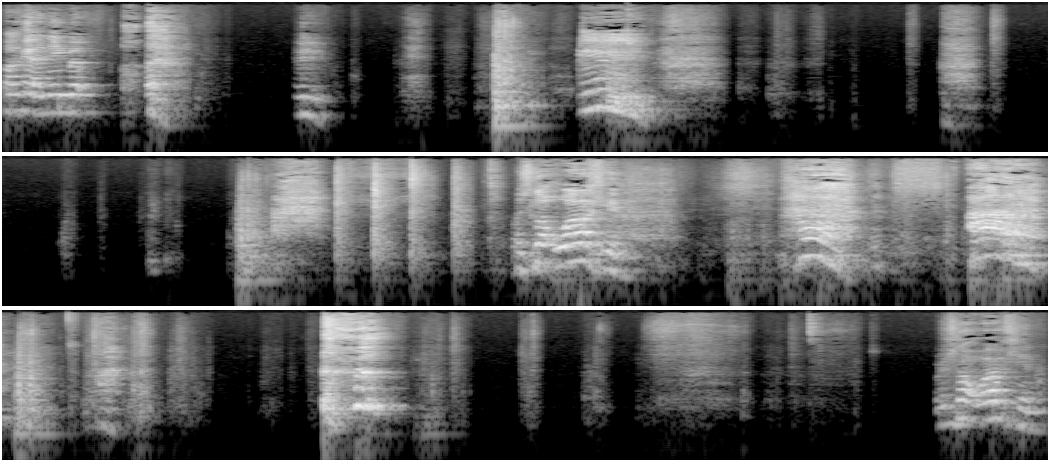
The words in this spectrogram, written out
Fuck it, I need milk. It's not working. Ah. It's not working.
